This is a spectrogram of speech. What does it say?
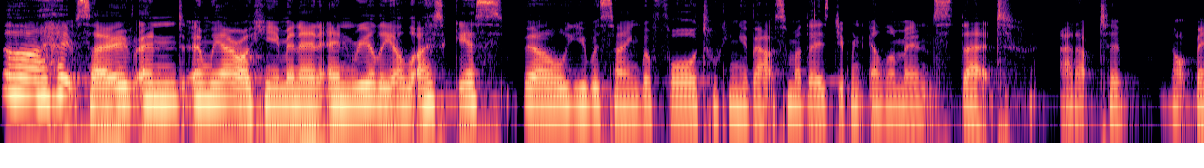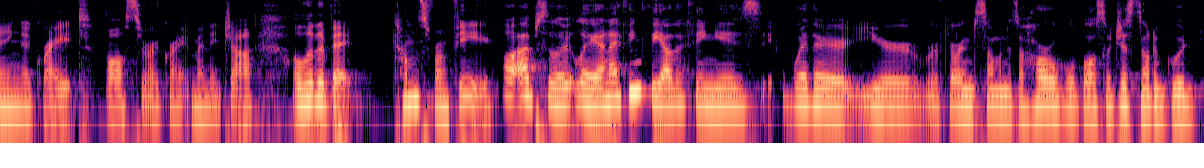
Oh, I hope so, and and we are all human, and, and really, I guess, Belle, you were saying before, talking about some of those different elements that add up to not being a great boss or a great manager. A lot of it comes from fear. Oh, absolutely. And I think the other thing is whether you're referring to someone as a horrible boss or just not a good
